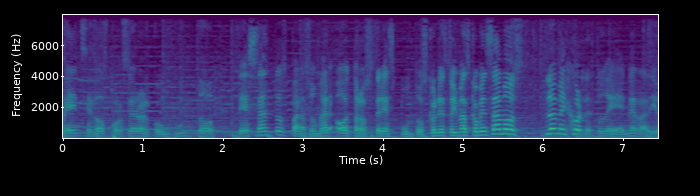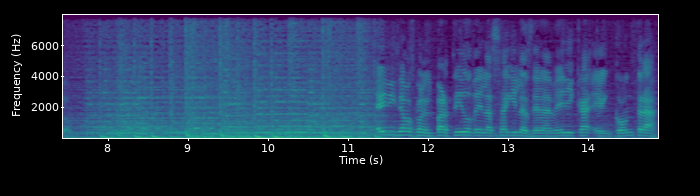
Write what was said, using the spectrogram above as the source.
vence 2 por 0 al conjunto de Santos para sumar otros 3 puntos. Con esto y más comenzamos lo mejor de tu DN Radio. E iniciamos con el partido de las Águilas del la América en contra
